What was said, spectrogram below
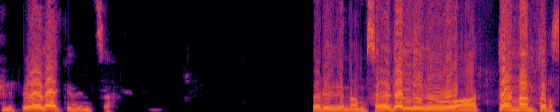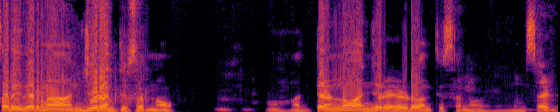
ಇಲ್ಲಿ ಪೇಳೆ ಹಾಕಿದ್ದೀನಿ ಸರ್ ಸರ್ ಇದು ನಮ್ಮ ಸೈಡಲ್ಲಿ ಇದು ಹತ್ತಣ್ಣು ಅಂತಾರೆ ಸರ್ ಇದನ್ನ ಅಂಜೂರ ಅಂತೀವಿ ಸರ್ ನಾವು. ಹತ್ತಣ್ಣು ಅಂಜೂರ ಎರಡು ಅಂತೀವಿ ಸರ್ ನಾವು ನಮ್ಮ ಸೈಡ್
